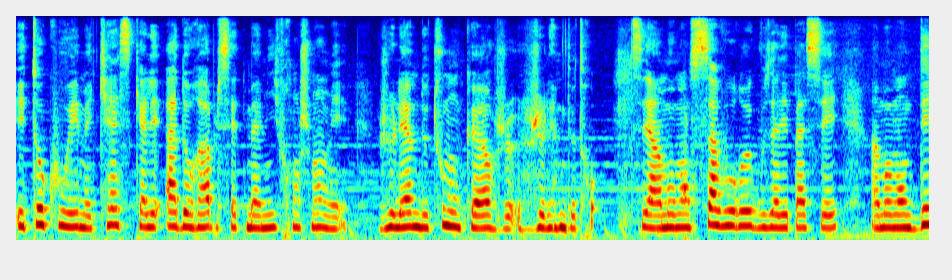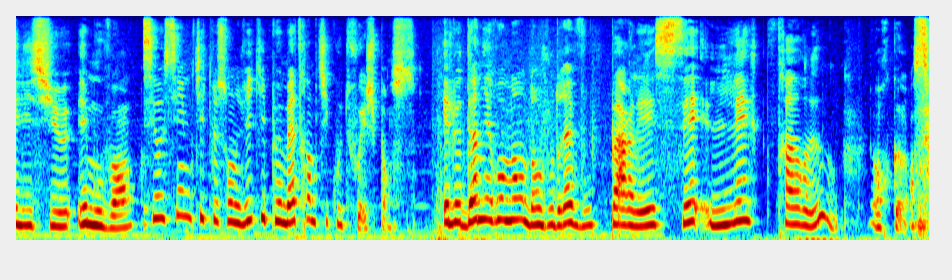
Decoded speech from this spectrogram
Et Tokue, mais qu'est-ce qu'elle est adorable cette mamie, franchement, mais je l'aime de tout mon cœur, je, je l'aime de trop. C'est un moment savoureux que vous allez passer, un moment délicieux, émouvant. C'est aussi une petite leçon de vie qui peut mettre un petit coup de fouet, je pense. Et le dernier roman dont je voudrais vous parler, c'est l'extra... On recommence.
